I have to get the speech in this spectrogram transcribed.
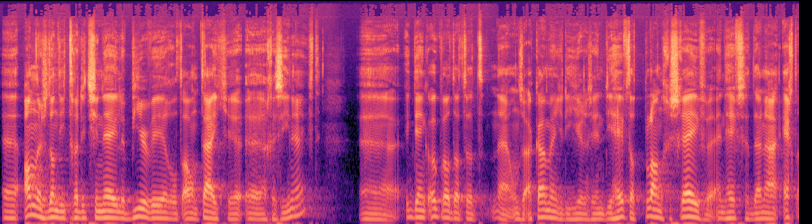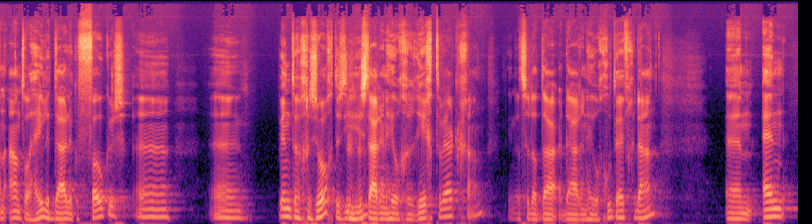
Uh, anders dan die traditionele bierwereld al een tijdje uh, gezien heeft. Uh, ik denk ook wel dat dat, nou, onze accountmanager die hier is in, die heeft dat plan geschreven en heeft zich daarna echt een aantal hele duidelijke focuspunten gezocht. Dus die mm -hmm. is daarin heel gericht te werk gegaan. Ik denk dat ze dat daar, daarin heel goed heeft gedaan. Um, en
